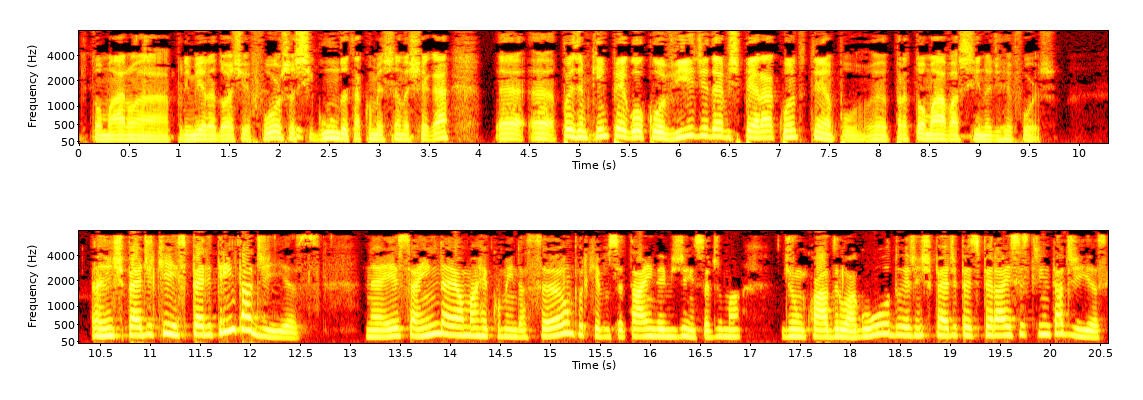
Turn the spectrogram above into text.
que tomaram a primeira dose de reforço, a segunda está começando a chegar. É, é, por exemplo, quem pegou Covid deve esperar quanto tempo é, para tomar a vacina de reforço? A gente pede que espere 30 dias. Né? Essa ainda é uma recomendação, porque você está ainda em vigência de uma de um quadro agudo e a gente pede para esperar esses 30 dias.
